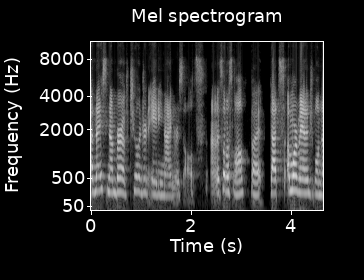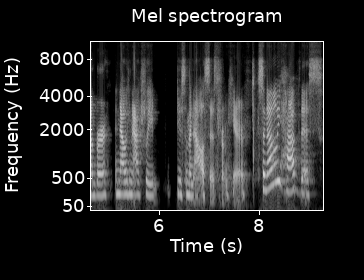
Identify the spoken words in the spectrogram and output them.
a nice number of 289 results. Um, it's a little small, but that's a more manageable number. And now we can actually do some analysis from here. So now that we have this,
